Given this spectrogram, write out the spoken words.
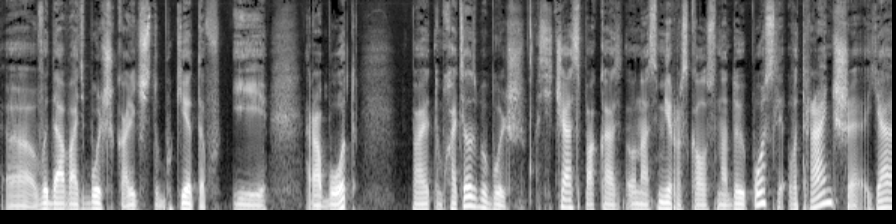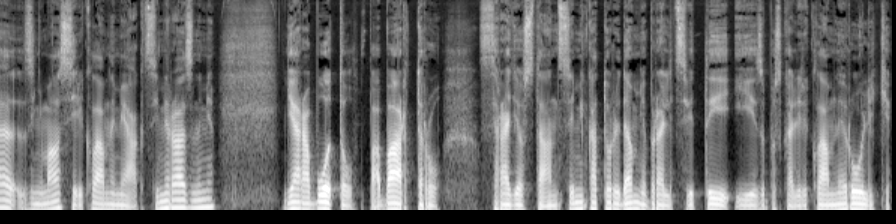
э, выдавать больше количество букетов и работ, Поэтому хотелось бы больше. Сейчас, пока у нас мир раскололся на до и после, вот раньше я занимался рекламными акциями разными. Я работал по бартеру с радиостанциями, которые, да, мне брали цветы и запускали рекламные ролики.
